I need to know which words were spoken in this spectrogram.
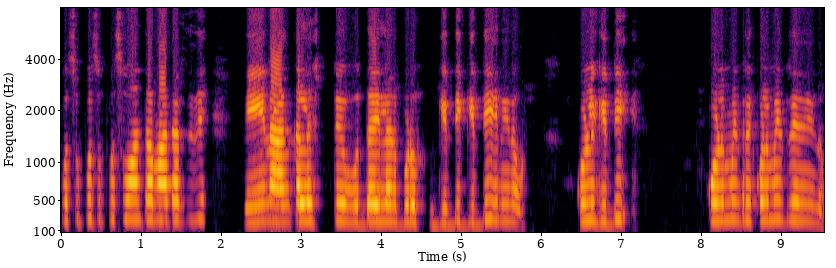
ಪುಸು ಪುಸು ಪುಸು ಅಂತ ಮಾತಾಡ್ತಿದಿ ನೀನ ಅಂಕಲ್ ಅಷ್ಟು ಉದ್ದ ಇಲ್ಲ ಬಿಡು. ಗಿಡ್ಡಿ ಗಿಡ್ಡಿ ನೀನು. ಕುಳ್ ಗಿಡ್ಡಿ. ಕುಳ್ಮಿಂಡ್ರಿ ಕುಳ್ಮಿಂಡ್ರಿ ನೀನು.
